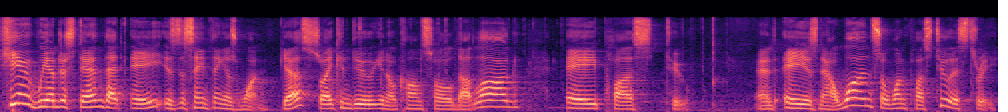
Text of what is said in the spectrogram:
Here we understand that a is the same thing as 1, yes? So I can do, you know, console.log a plus 2. And a is now 1, so 1 plus 2 is 3.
